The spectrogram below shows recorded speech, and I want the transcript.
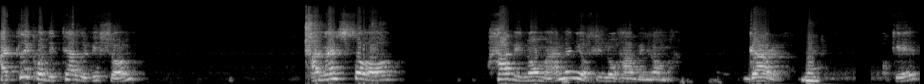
I click on the television and I saw Harvey Norman. How many of you know Harvey Norman? Gary. Okay.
